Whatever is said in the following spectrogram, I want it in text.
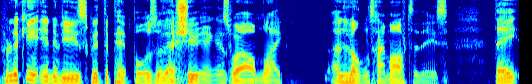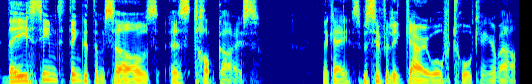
From looking at interviews with the Pitbulls where they're shooting as well, I'm like a long time after these, they they seem to think of themselves as top guys. Okay, specifically Gary Wolfe talking about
